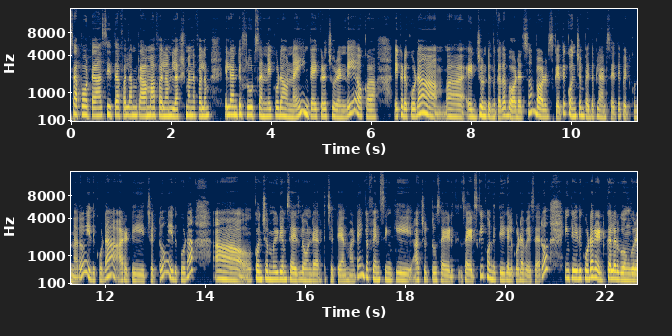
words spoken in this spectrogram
సపోటా, సీతాఫలం, రామాఫలం, లక్ష్మణ ఫలం ఇలాంటి ఫ్రూట్స్ అన్నీ కూడా ఉన్నాయి. ఇంకా ఇక్కడ చూడండి ఒక ఇక్కడ కూడా ఎడ్జ్ ఉంటుంది కదా! బార్డర్స్. బార్డర్స్‌కైతే కొంచెం పెద్ద ప్లాంట్స్ అయితే పెట్టుకున్నారు. ఇది కూడా అరటి చెట్టు. ఇది కూడా కొంచెం మీడియం సైజులో ఉండే అరటి చెట్టే అనమాట. ఇంకా ఫెన్సింగ్‌కి ఆ చుట్టూ సైడ్ సైడ్స్‌కి కొన్ని తీగలు కూడా వేశారు. ఇంకా ఇది కూడా రెడ్ కలర్ గోంగూర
